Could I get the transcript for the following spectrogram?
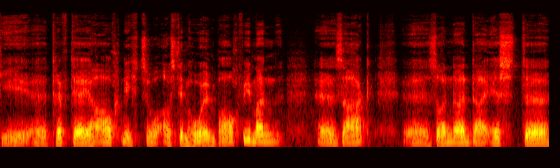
die äh, trifft er ja auch nicht so aus dem hohlen Bauch, wie man äh, sagt, äh, sondern da ist äh,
